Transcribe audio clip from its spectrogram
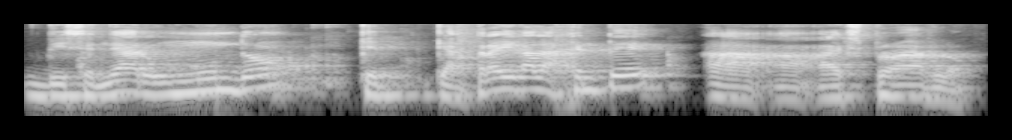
diseñar un mundo que, que atraiga a la gente a, a- a explorarlo.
